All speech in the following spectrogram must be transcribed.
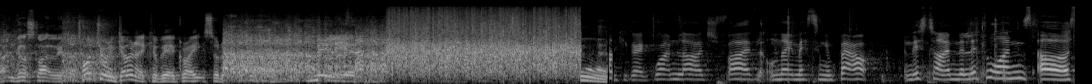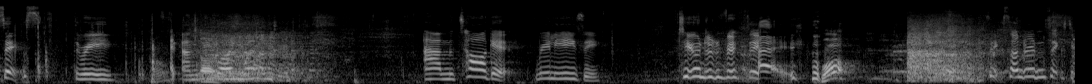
I can go slightly. Todger and Gona could be a great sort of million. Thank you, Greg. One large, five little, no messing about. And this time the little ones are six, three, and the big one, 100. And the target, really easy, 250. What? 660.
